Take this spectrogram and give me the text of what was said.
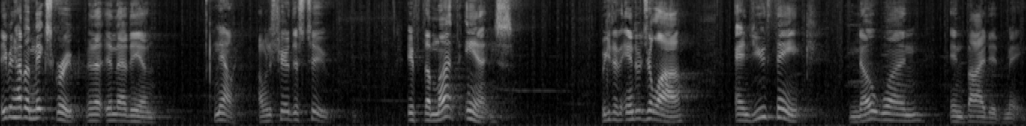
Even have a mixed group in that, in that end. Now, I want to share this too. If the month ends, we get to the end of July, and you think no one invited me,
